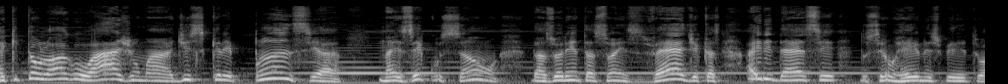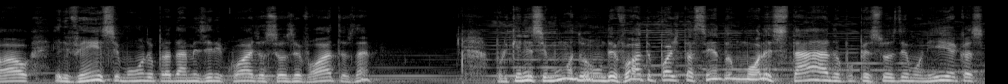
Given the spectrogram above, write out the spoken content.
é que tão logo haja uma discrepância na execução das orientações védicas, aí ele desce do seu reino espiritual, ele vem esse mundo para dar misericórdia aos seus devotos, né? Porque nesse mundo um devoto pode estar sendo molestado por pessoas demoníacas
